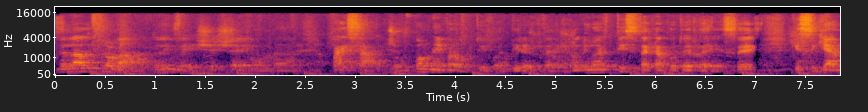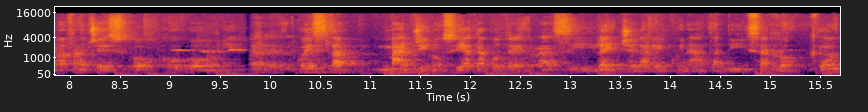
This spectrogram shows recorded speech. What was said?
Dall'altro lato invece c'è un paesaggio un po' nevrotico a dire il vero di un artista capoterrese che si chiama Francesco Cogoni. Eh, questa immagino sia capoterra, si legge l'aria inquinata di Sarroc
